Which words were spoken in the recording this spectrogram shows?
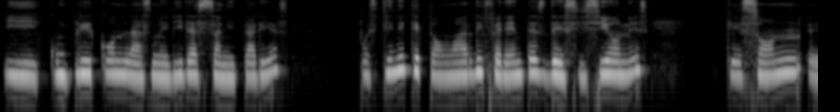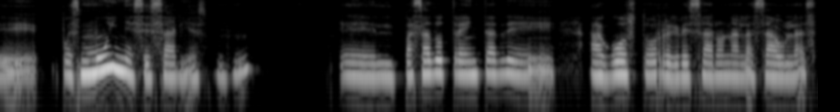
y cumplir con las medidas sanitarias, pues tiene que tomar diferentes decisiones que son eh, pues muy necesarias. El pasado 30 de agosto regresaron a las aulas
